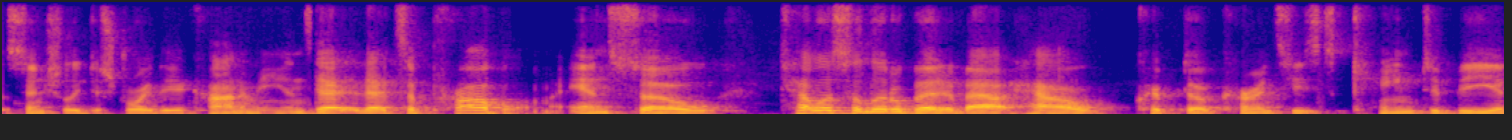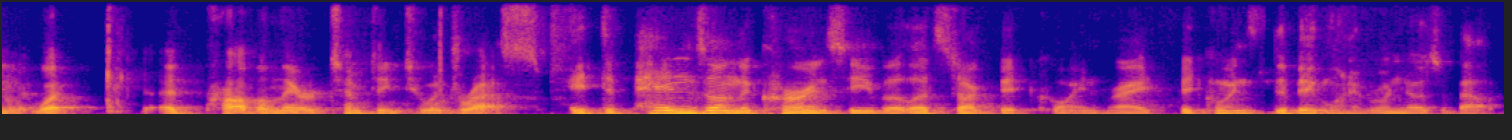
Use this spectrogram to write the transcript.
essentially, destroyed the economy. And that, that's a problem. And so, tell us a little bit about how cryptocurrencies came to be and what a problem they're attempting to address. It depends on the currency, but let's talk Bitcoin, right? Bitcoin's the big one everyone knows about.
